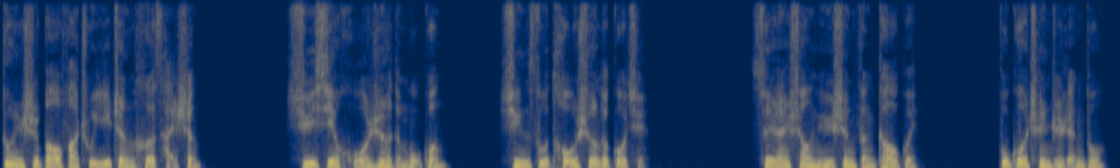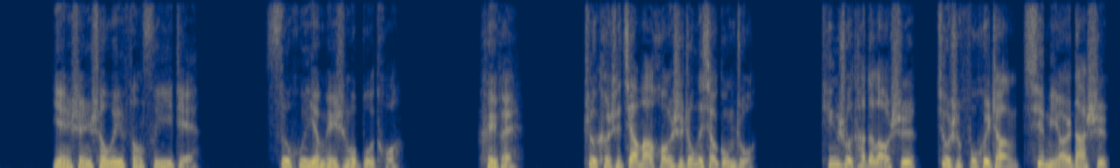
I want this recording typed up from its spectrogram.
顿时爆发出一阵喝彩声，许些火热的目光迅速投射了过去。虽然少女身份高贵，不过趁着人多。眼神稍微放肆一点，似乎也没什么不妥。嘿嘿，这可是加玛皇室中的小公主，听说她的老师就是副会长切米尔大师。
